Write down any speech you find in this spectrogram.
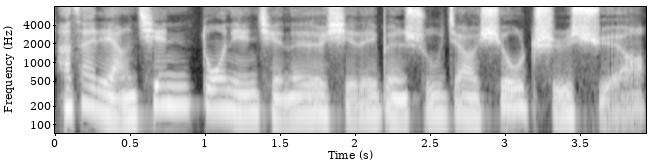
他在两千多年前呢就写了一本书叫《修辞学》哦。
